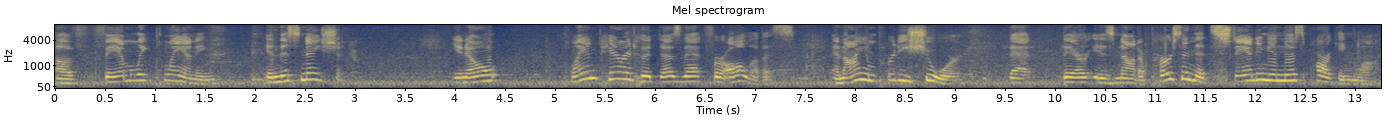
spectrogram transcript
of family planning in this nation? You know, Planned Parenthood does that for all of us. And I am pretty sure that there is not a person that's standing in this parking lot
